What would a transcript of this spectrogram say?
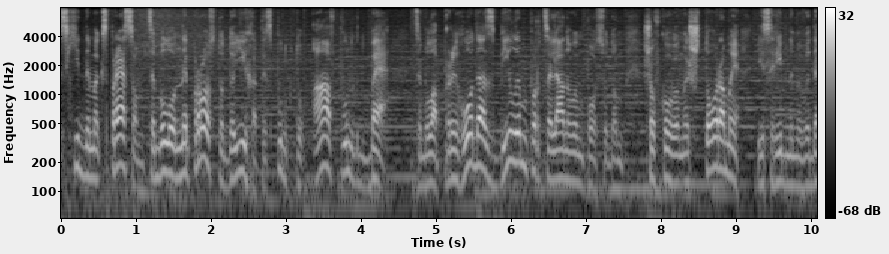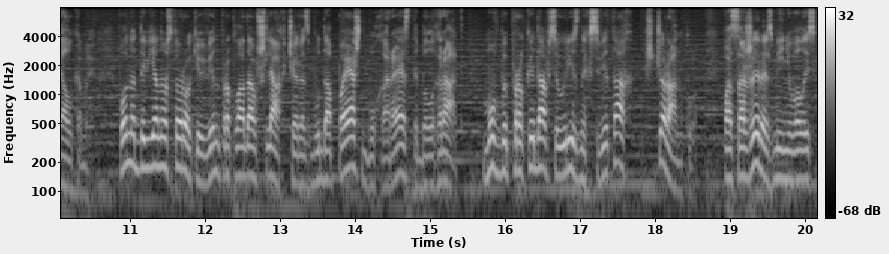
східним експресом це було не просто доїхати з пункту А в пункт Б. Це була пригода з білим порцеляновим посудом, шовковими шторами і срібними виделками. Понад 90 років він прокладав шлях через Будапешт, Бухарест і Белград, мов би прокидався у різних світах щоранку. Пасажири змінювались,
